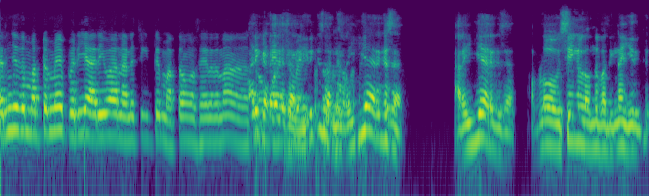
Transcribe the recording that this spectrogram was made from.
தெரிஞ்சது மட்டுமே பெரிய அறிவா நினைச்சுக்கிட்டு மத்தவங்க செய்யறதுன்னா கிடையாது சார். இருக்கு சார். நிறைய இருக்கு சார். நிறைய இருக்கு சார். அவ்வளவு விஷயங்கள் வந்து பாத்தீங்கன்னா இருக்கு.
